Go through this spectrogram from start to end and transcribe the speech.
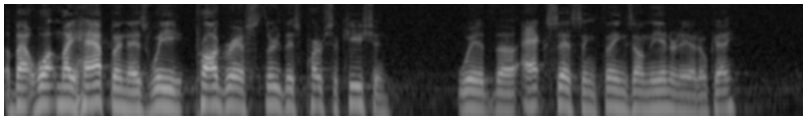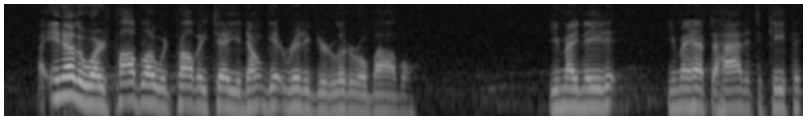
about what may happen as we progress through this persecution with uh, accessing things on the internet. Okay. In other words, Pablo would probably tell you, don't get rid of your literal Bible. You may need it. You may have to hide it to keep it.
